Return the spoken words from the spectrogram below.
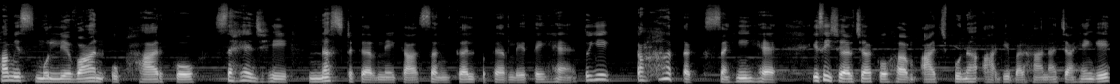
हम इस मूल्यवान उपहार को सहज ही नष्ट करने का संकल्प कर लेते हैं। तो ये कहाँ तक सही है? इसी चर्चा को हम आज पुनः आगे बढ़ाना चाहेंगे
